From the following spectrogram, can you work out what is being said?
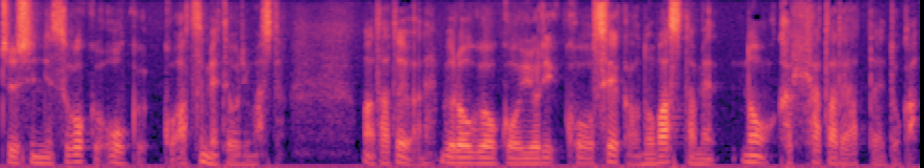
中心にすごく多くこう集めておりました、まあ、例えばねブログをこうよりこう成果を伸ばすための書き方であったりとか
